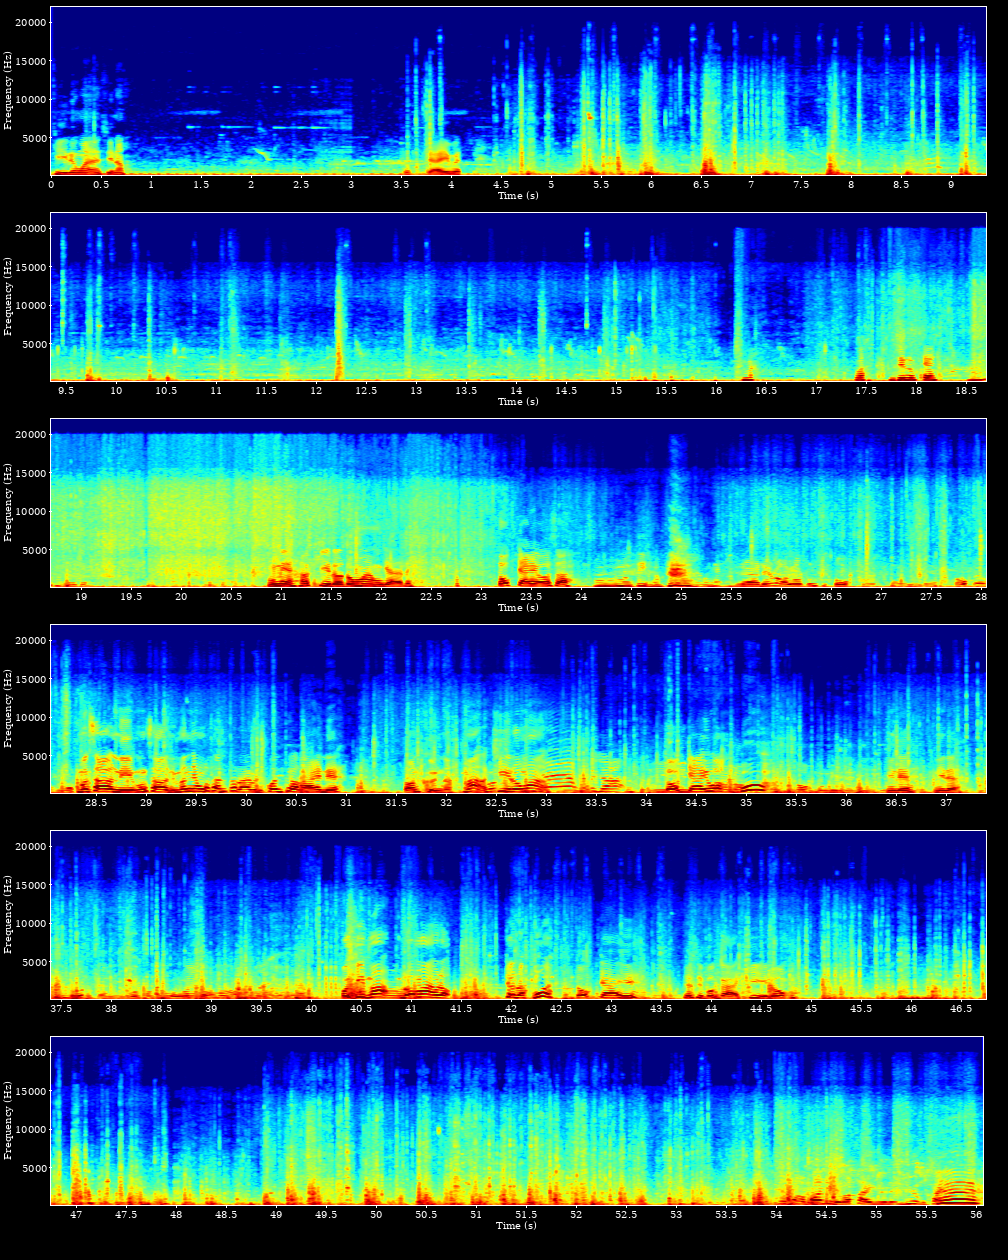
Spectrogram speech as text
ขี่ลงมาสิเนาะ มาว่าที่น้ำแข็งมึงเนี่ยเขาขี่รถลงมามึงอย่าเลยตกใจเอาซะบางทีเดี๋ยวเดี๋ยวรอรถลุงสิโต๊ะค่ะโต๊ะแล้วหัวมึงเศร้านี้มึงเศร้านี้มันยังบ่ทันเท่าไรเป็นคนเที่ยวไรเนี่ยตอนขึ้นนะมาขี่ลงมาจักรยานตกใจว่ะโอ้โต๊ะมึงนี่เลยนี่นี่เด้นี่แหละรถอันนี้โอ้เขาลงมาสองไม่กันแล้วพอขี่มาลงมาแล้วจนแบบหุ้ยตกใจเดี๋ยวสิบกล้าขี่ลง พ อดีว่าใครยืมยืมใครเอ้ย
